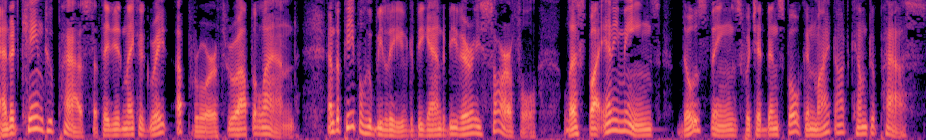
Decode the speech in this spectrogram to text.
And it came to pass that they did make a great uproar throughout the land, and the people who believed began to be very sorrowful, lest by any means those things which had been spoken might not come to pass.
